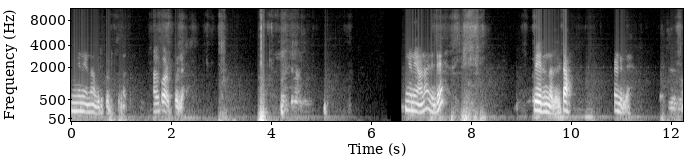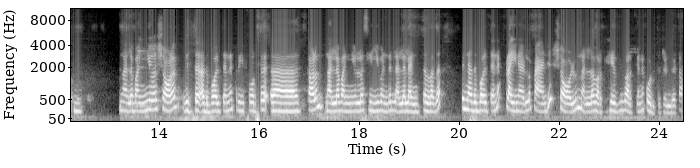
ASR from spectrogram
ഇങ്ങനെയാണ് അവർ പഠിക്കുന്നത് അത് കുഴപ്പമില്ല. ഇങ്ങനെയാണ് അതിന്റെ വരുന്നത് കേട്ടോ കണ്ടില്ലേ? നല്ല ഭംഗിയുള്ള ഷോൾ വിത്ത് അതുപോലെ തന്നെ ത്രീ ഫോർത്ത് ക്കാളും നല്ല ഭംഗിയുള്ള സ്ലീവ് ഉണ്ട്. നല്ല ലെങ്ത് ഉള്ളത്. പിന്നെ അതുപോലെ തന്നെ പ്ലെയിൻ ആയിട്ടുള്ള പാന്റ് ഷോളും നല്ല വർക്ക് ഹെവി വർക്ക് തന്നെ കൊടുത്തിട്ടുണ്ട് കേട്ടോ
